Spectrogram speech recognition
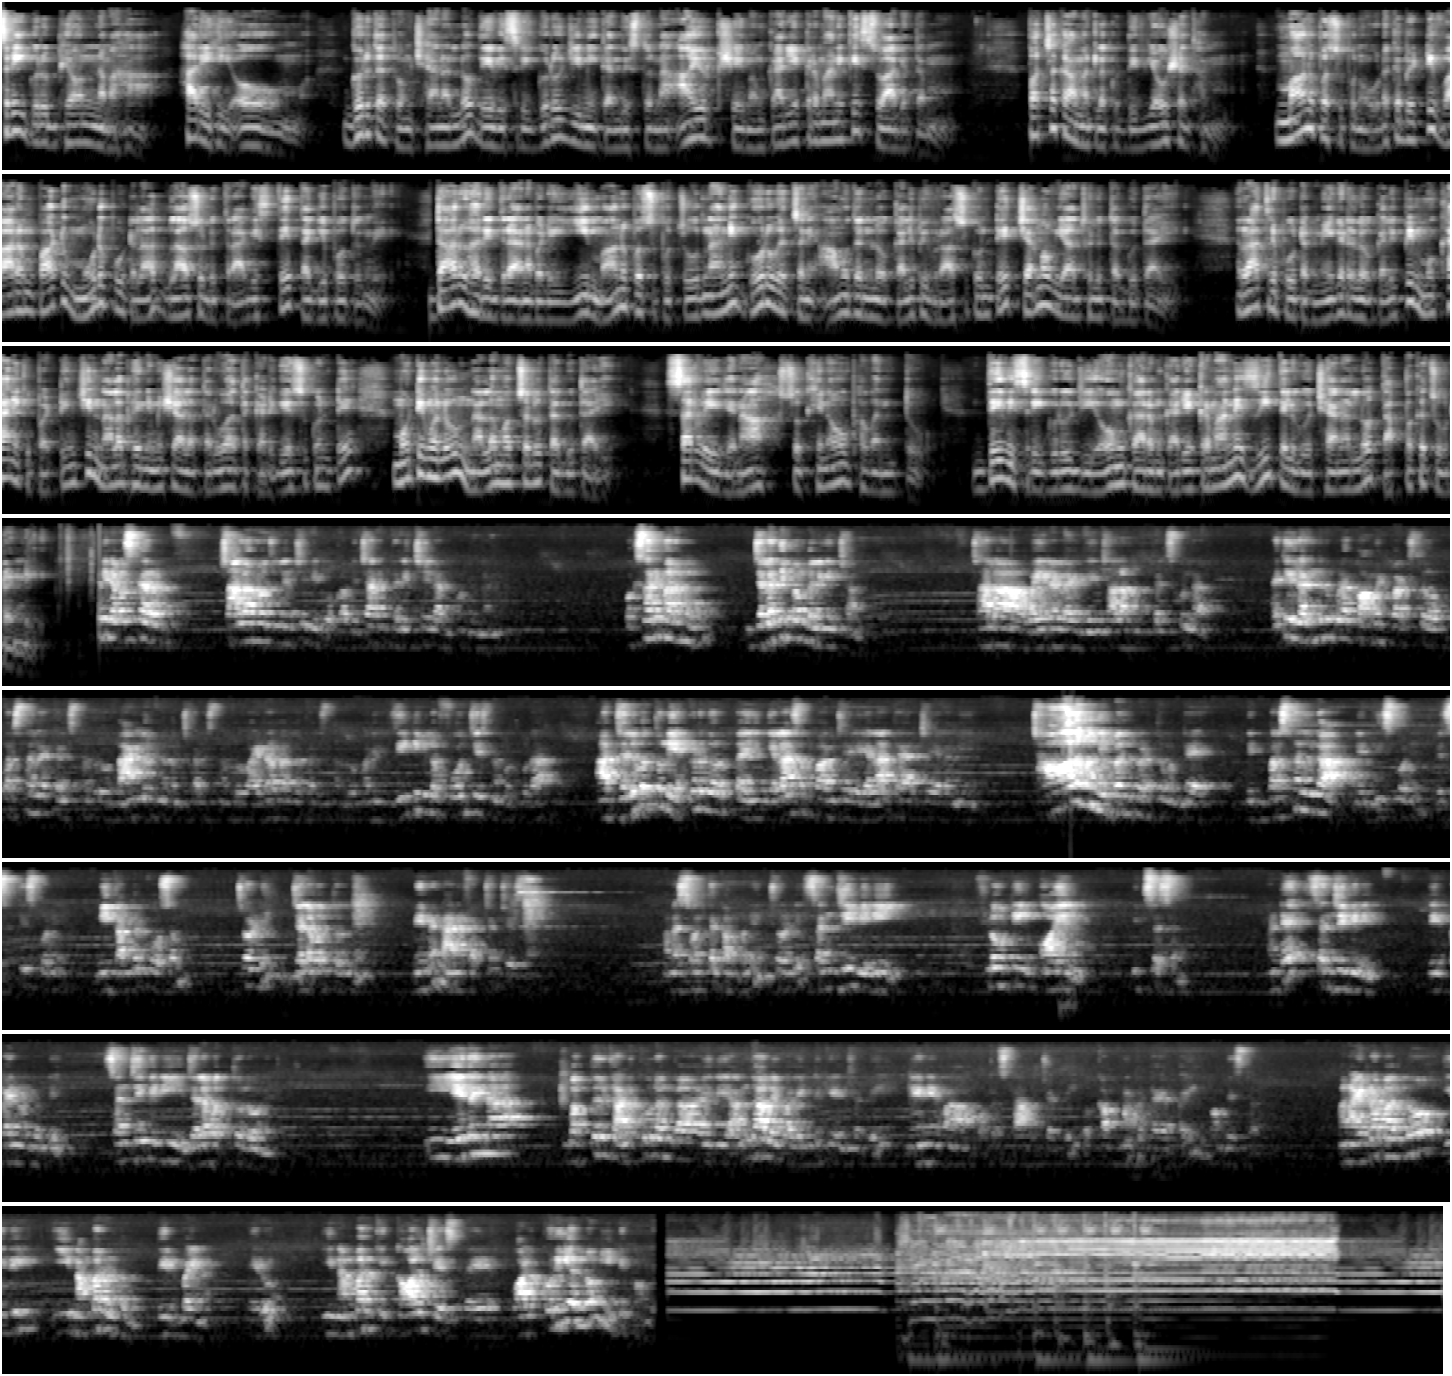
శ్రీ గురుభ్యో నమ. హరి ఓం. గురుతత్వం ఛానల్లో దేవిశ్రీ గురూజీ మీకు అందిస్తున్న ఆయుర్క్షేమం కార్యక్రమానికి స్వాగతం. పచ్చకామట్లకు దివ్యౌషధం. మాను పసుపును ఉడకబెట్టి వారం పాటు మూడు పూటలా గ్లాసుడు త్రాగిస్తే తగ్గిపోతుంది. దారుహరిద్ర అనబడి ఈ మాను పసుపు చూర్ణాన్ని గోరువెచ్చని ఆముదంలో కలిపి వ్రాసుకుంటే చర్మ వ్యాధులు తగ్గుతాయి. రాత్రిపూట మీగడలో కలిపి ముఖానికి పట్టించి నలభై నిమిషాల తరువాత కడిగేసుకుంటే మొటిమలు నల్లమచ్చలు తగ్గుతాయి. సర్వే జనా సుఖినో భవంతు. దేవిశ్రీ గురూజీ ఓంకారం కార్యక్రమాన్ని జీ తెలుగు ఛానల్లో తప్పక చూడండి. నమస్కారం. చాలా రోజుల నుంచి మీకు ఒక విచారం తెలియచేయాలనుకుంటున్నాను. ఒకసారి మనము జలదీపం వెలిగించాము చాలా వైరల్ అయింది చాలా మంది తెలుసుకున్నారు. అయితే వీళ్ళందరూ కూడా కామెంట్ బాక్స్లో పర్సనల్గా కలిసినప్పుడు బెంగళూరులో నుంచి కలిసినప్పుడు హైదరాబాద్లో కలిసినప్పుడు మరియు జీటీవీలో ఫోన్ చేసినప్పుడు కూడా ఆ జలవత్తులు ఎక్కడ దొరుకుతాయి ఎలా సంపాదించాలి ఎలా తయారు చేయాలని చాలా మంది ఇబ్బంది పెడుతూ ఉంటే దీన్ని పర్సనల్గా నేను తీసుకొని రిస్క్ తీసుకొని మీకందరి కోసం చూడండి జలవత్తుల్ని మేమే మ్యానుఫ్యాక్చర్ చేసాం మన సొంత కంపెనీ చూడండి సంజీవిని ఫ్లోటింగ్ ఆయిల్ ఫిక్సెషన్ అంటే సంజీవిని దీనిపైన ఉంటుంది. సంజీవిని జలవత్తులు ఈ ఏదైనా భక్తులకి అనుకూలంగా ఇది అందాలి వాళ్ళ ఇంటికి అని చెప్పి నేనే మా ఒక స్టాఫ్ చెప్పి ఒక కంపెనీకి తయారు పంపిస్తాను. మన హైదరాబాద్లో ఇది ఈ నంబర్ ఉంటుంది దీనిపైన. మీరు ఈ నంబర్కి కాల్ చేస్తే వాళ్ళు కొరియర్లో మీ ఇంటికి పంపిస్తారు.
